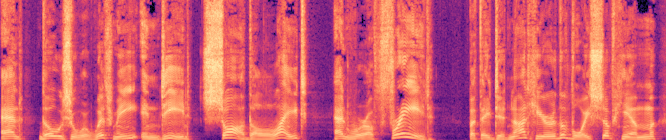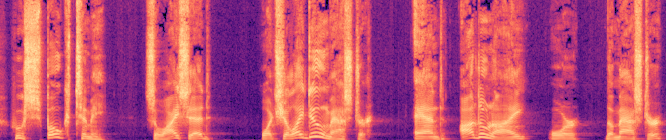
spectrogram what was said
And those who were with me indeed saw the light and were afraid, but they did not hear the voice of him who spoke to me. So I said, What shall I do, Master? And Adonai, or the Master,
